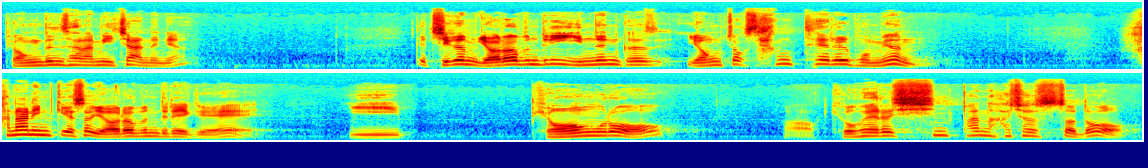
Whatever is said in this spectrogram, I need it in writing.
병든 사람이 있지 않느냐? 그러니까 지금 여러분들이 있는 그 영적 상태를 보면 하나님께서 여러분들에게 이 병으로 어, 교회를 심판하셨어도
